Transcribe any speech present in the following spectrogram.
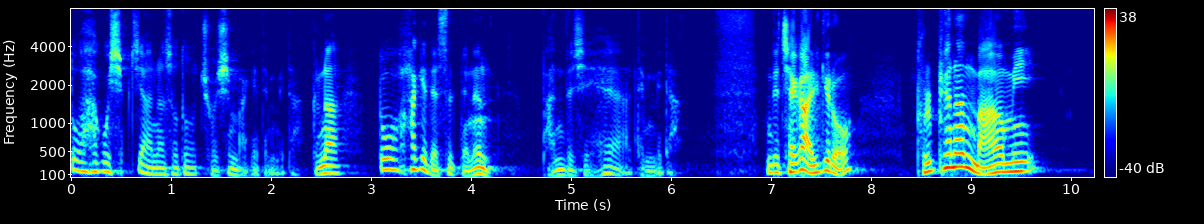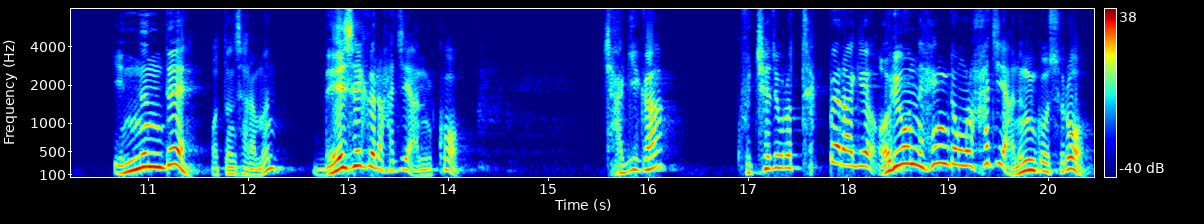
또 하고 싶지 않아서도 조심하게 됩니다. 그러나 또 하게 됐을 때는 반드시 해야 됩니다. 근데 제가 알기로 불편한 마음이 있는데 어떤 사람은 내색을 하지 않고 자기가 구체적으로 특별하게 어려운 행동을 하지 않은 것으로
